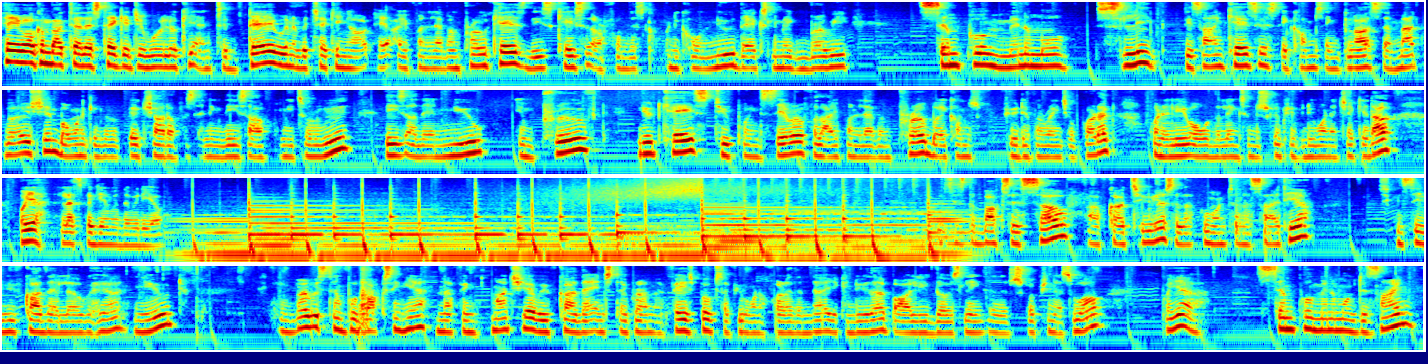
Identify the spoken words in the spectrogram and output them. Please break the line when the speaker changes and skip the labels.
Hey, welcome back to Let's Take It, your boy Loki, and today we're going to be checking out a iPhone 11 Pro case. These cases are from this company called Nood. They actually make very simple, minimal, sleek design cases. It comes in glass and matte version, but I want to give them a big shout out for sending these out for me to review. These are their new, improved Nood case 2.0 for the iPhone 11 Pro, but it comes few different range of product. I'm going to leave all the links in the description if you do want to check it out. But yeah, let's begin with the video. This is the box itself. I've got two here, so let's put one to the side here. As you can see, we've got their logo here, Nood. Very simple boxing here, nothing much here. We've got their Instagram and Facebook, so if you want to follow them there, you can do that. But I'll leave those links in the description as well. But yeah, simple, minimal design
